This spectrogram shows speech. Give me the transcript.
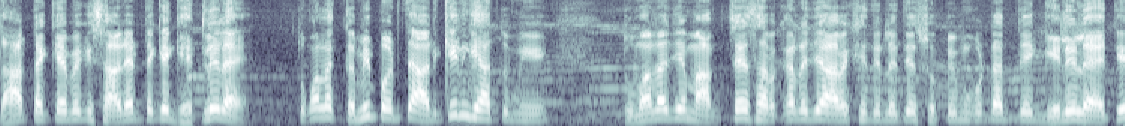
दहा टक्क्यापैकी साडेआठ टक्के घेतलेलं आहे. तुम्हाला कमी पडते आणखीन घ्या तुम्ही. तुम्हाला जे मागच्या सरकारने जे आरक्षण दिलं ते सुप्रीम कोर्टात जे गेलेलं आहे ते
